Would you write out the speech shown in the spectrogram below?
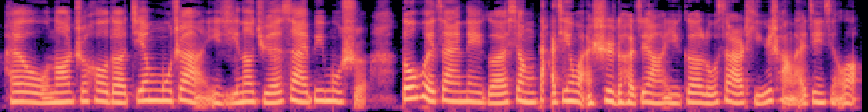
还有呢之后的揭幕战，以及呢决赛闭幕式，都会在那个像大今晚似的这样一个卢塞尔体育场来进行了。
